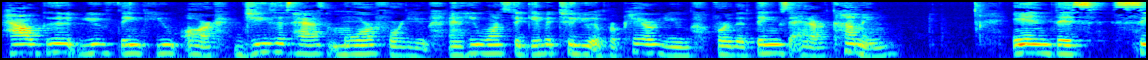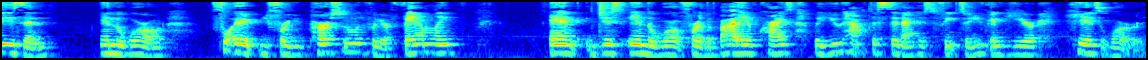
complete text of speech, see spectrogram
how good you think you are. Jesus has more for you and he wants to give it to you and prepare you for the things that are coming in this season in the world for, eh, for you personally, for your family, and just in the world for the body of Christ, but you have to sit at his feet so you can hear his word.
